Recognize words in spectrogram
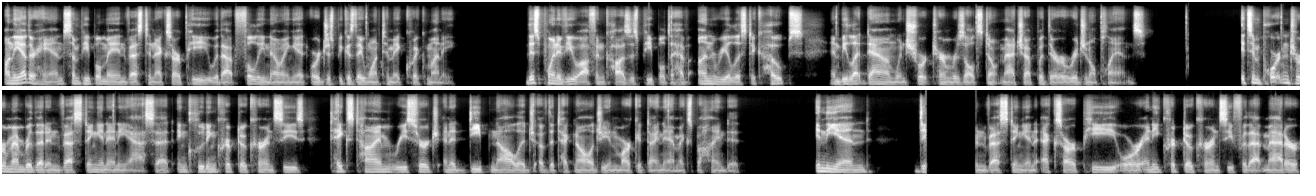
On the other hand, some people may invest in XRP without fully knowing it or just because they want to make quick money. This point of view often causes people to have unrealistic hopes and be let down when short-term results don't match up with their original plans. It's important to remember that investing in any asset, including cryptocurrencies, takes time, research, and a deep knowledge of the technology and market dynamics behind it. In the end, investing in XRP or any cryptocurrency for that matter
